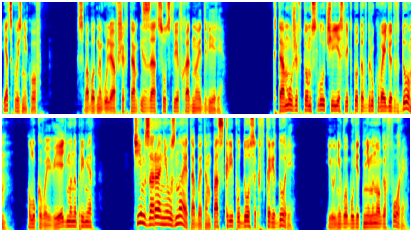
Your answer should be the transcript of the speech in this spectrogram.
и от сквозняков, свободно гулявших там из-за отсутствия входной двери. К тому же в том случае, если кто-то вдруг войдет в дом, луковая ведьма, например, Тим заранее узнает об этом по скрипу досок в коридоре, и у него будет немного форы.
